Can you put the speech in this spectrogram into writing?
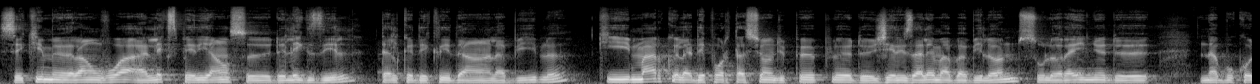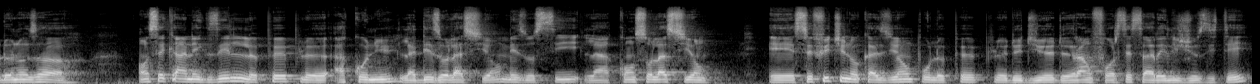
ce qui me renvoie à l'expérience de l'exil, tel que décrit dans la Bible, qui marque la déportation du peuple de Jérusalem à Babylone sous le règne de Nabucodonosor. On sait qu'en exil, le peuple a connu la désolation, mais aussi la consolation. Et ce fut une occasion pour le peuple de Dieu de renforcer sa religiosité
